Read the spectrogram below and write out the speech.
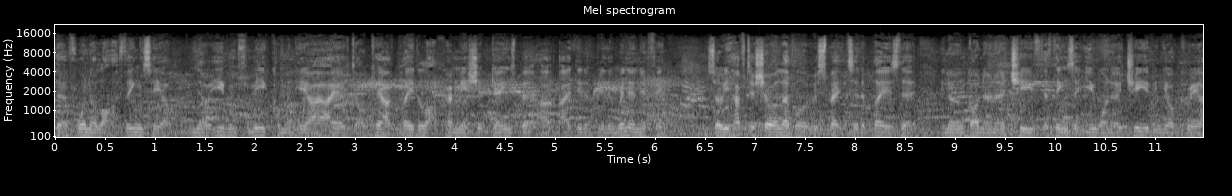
that have won a lot of things here. You know, even for me coming here, I okay, I've played a lot of Premiership games, but I, I, didn't really win anything. So you have to show a level of respect to the players that you know have gone and achieved the things that you want to achieve in your career.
